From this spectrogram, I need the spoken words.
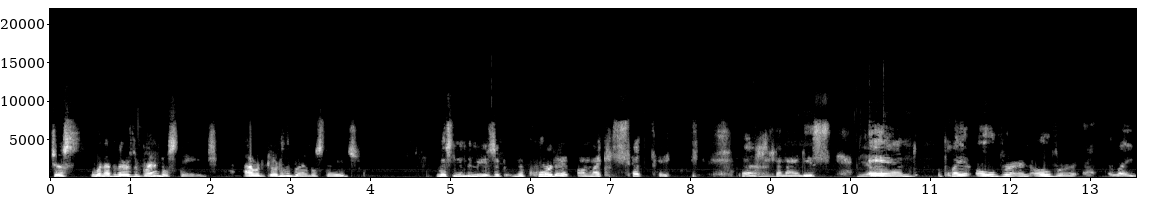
just whenever there was a Bramble stage, I would go to the Bramble stage, listen to the music, record it on my cassette tape, uh, the '90s, Yeah. and play it over and over. Like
